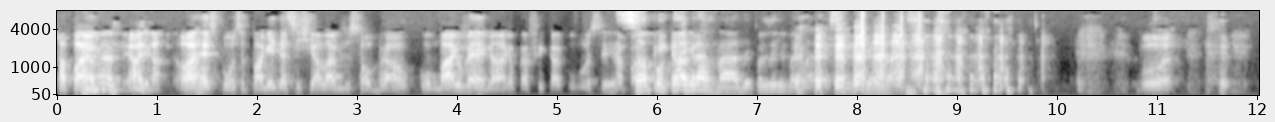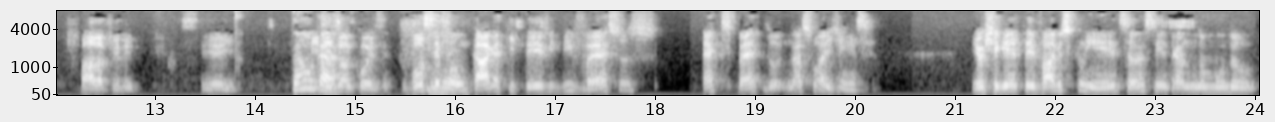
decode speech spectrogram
Rapaz, olha a, a, resposta. Parei de assistir a live do Sobral com Mário Vergara para ficar com você. Rapaz. Só porque Obrigado. é gravado. Depois ele vai lá e assiste gravado. Boa. Fala, Felipe. E aí? Então, Me cara... diz uma coisa. Você foi um cara que teve diversos experts na sua agência. Eu cheguei a ter vários clientes antes de entrar no mundo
